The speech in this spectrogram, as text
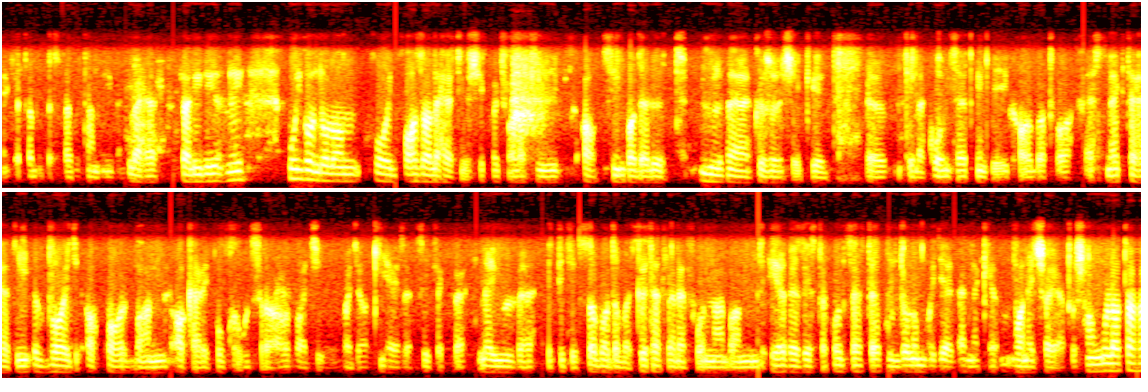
élményeket, amit aztán utána lehet felidézni. Úgy gondolom, hogy az a lehetőség, hogy valaki a színpad előtt ülve közönségként, tényleg koncertként végighallgatva ezt megteheti, vagy a parkban, akár egy Póka utcra, vagy, vagy a kihelyezett székekre leülve egy picit szabadabb, vagy kötetlenebb formában élvezi ezt a koncertet. Gondolom, hogy ennek van egy sajátos hangulata.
